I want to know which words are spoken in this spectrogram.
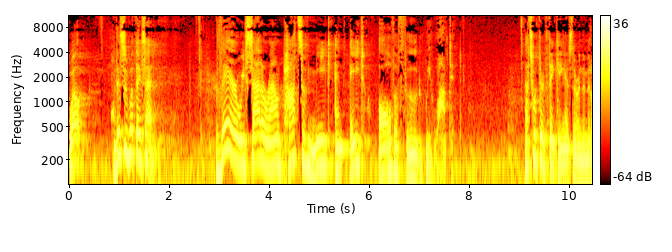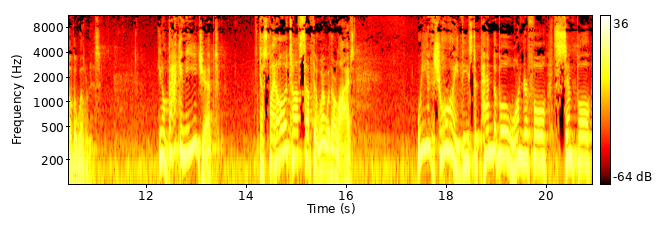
Well, this is what they said. There we sat around pots of meat and ate all the food we wanted. That's what they're thinking as they're in the middle of the wilderness. You know, back in Egypt, despite all the tough stuff that went with our lives, we enjoyed these dependable, wonderful, simple,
